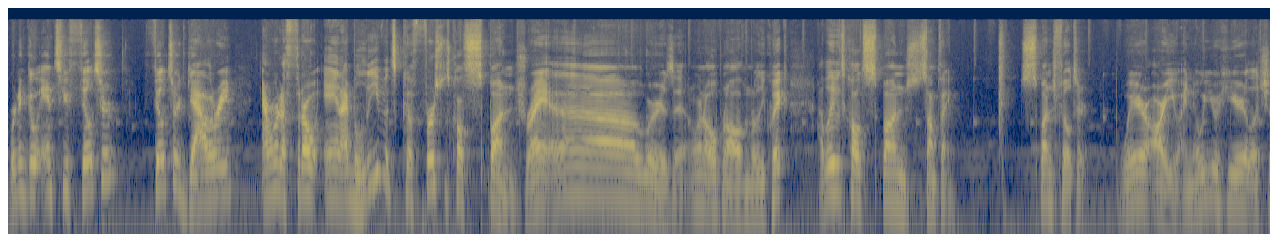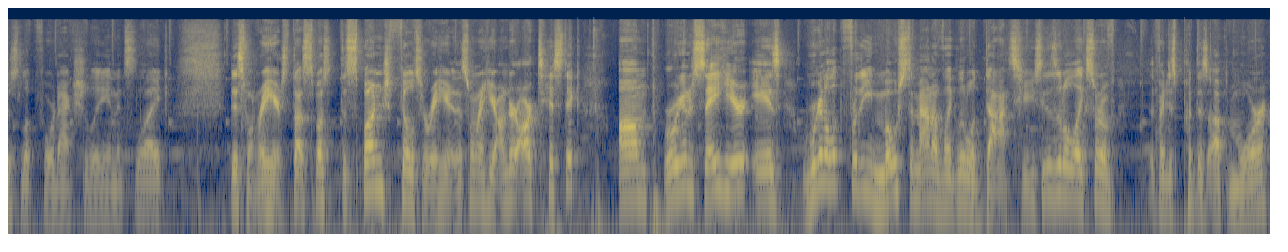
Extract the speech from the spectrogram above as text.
we're going to go into filter filter gallery and we're going to throw in, I believe it's, first one's called Sponge, right? Uh, where is it? We're going to open all of them really quick. I believe it's called Sponge something. Sponge filter. Where are you? I know you're here. Let's just look for it, actually. And it's like this one right here. The sponge filter right here. This one right here under artistic. Um, what we're going to say here is we're going to look for the most amount of like little dots here. You see these little like sort of if I just put this up more,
